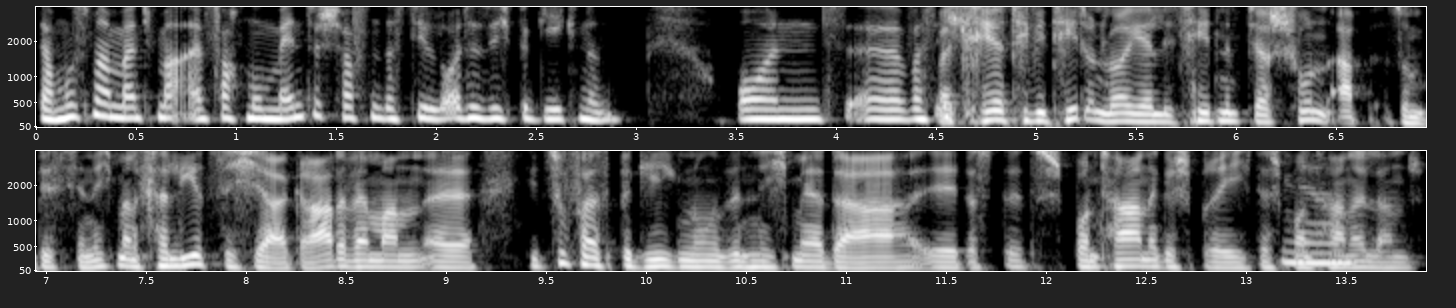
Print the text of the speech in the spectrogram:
da muss man manchmal einfach Momente schaffen, dass die Leute sich begegnen. Und äh, was Weil ich Kreativität und Loyalität nimmt ja schon ab, so ein bisschen. Nicht? Man verliert sich ja, gerade wenn man äh, die Zufallsbegegnungen sind nicht mehr da, äh, das, das spontane Gespräch, das spontane ja. Lunch.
